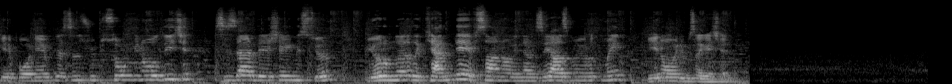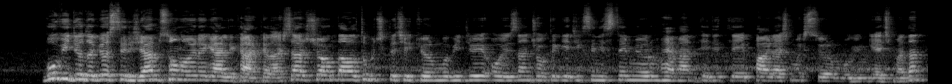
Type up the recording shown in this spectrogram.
Girip oynayabilirsiniz. Çünkü son gün olduğu için sizler de yaşayın istiyorum. Yorumlara da kendi efsane oyunlarınızı yazmayı unutmayın. Yeni oyunumuza geçelim. Bu videoda göstereceğim son oyuna geldik arkadaşlar. Şu anda 6.30'da çekiyorum bu videoyu. O yüzden çok da geciksin istemiyorum. Hemen editleyip paylaşmak istiyorum bugün geçmeden.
